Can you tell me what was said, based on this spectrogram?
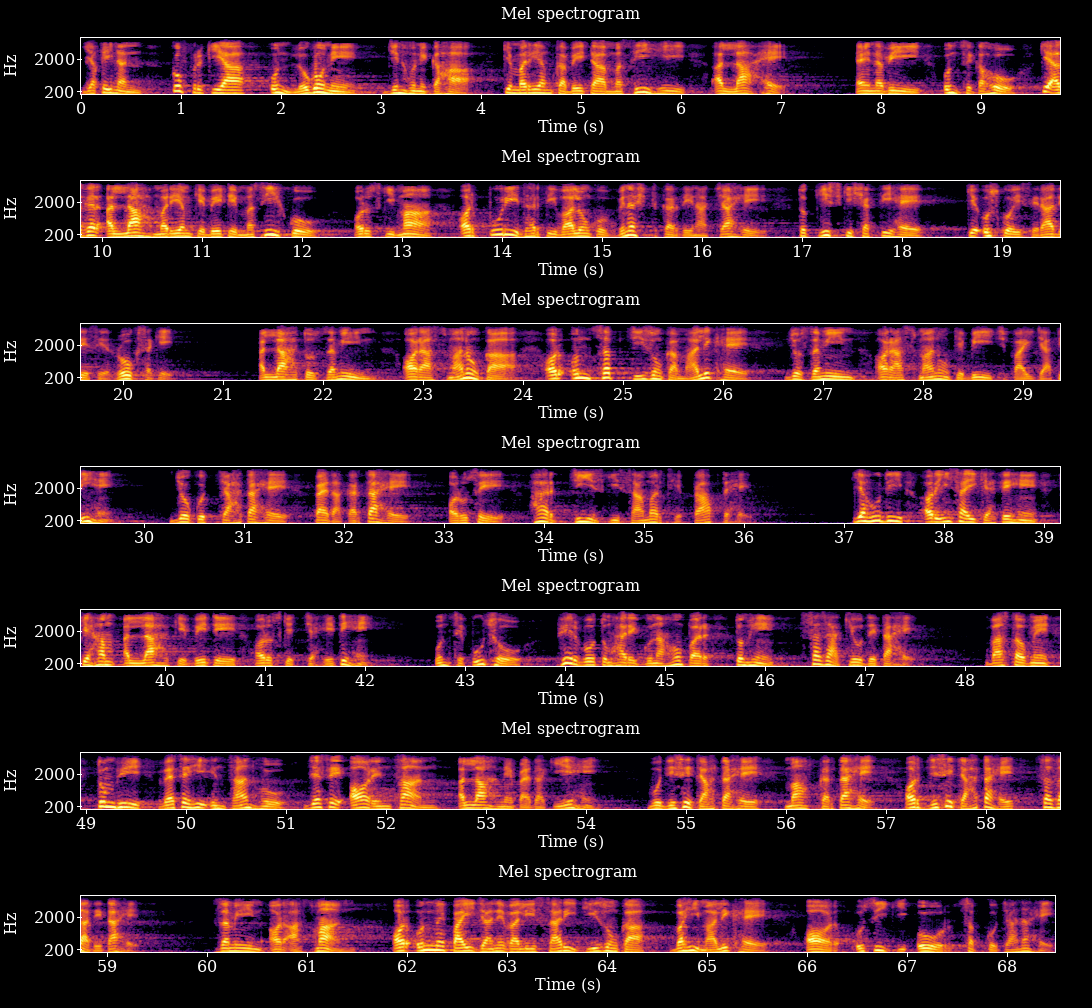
यकीनन कुफ्र किया उन लोगों ने जिन्होंने कहा कि मरियम का बेटा मसीह ही अल्लाह है ए नबी उनसे कहो कि अगर अल्लाह मरियम के बेटे मसीह को और उसकी माँ और पूरी धरती वालों को विनष्ट कर देना चाहे तो किसकी शक्ति है कि उसको इस इरादे से रोक सके? अल्लाह तो ज़मीन और आसमानों का और उन सब चीज़ों का मालिक है, जो ज़मीन और आसमानों के बीच पाई जाती हैं। जो कुछ चाहता है, पैदा करता है और उसे हर चीज़ की सामर्थ्य प्राप्त है। यहूदी और ईसाई कहते हैं कि हम अल्लाह के बेटे और उसके चहेते हैं। उनसे पूछो, फिर वो तुम्हारे गुनाहों पर तुम्हें सजा क्यों देता है? वास्तव में तुम भी वैसे ही इंसान हो, जैसे और इंसान अल्लाह ने पैदा किए हैं। वो जिसे चाहता है, माफ़ करता है, और जिसे चाहता है, सजा देता है। ज़मीन और आसमान और उनमें पाई जाने वाली सारी चीज़ों का वही मालिक है, और उसी की ओर सबको जाना है।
